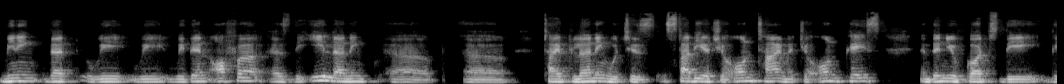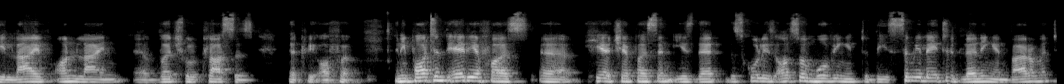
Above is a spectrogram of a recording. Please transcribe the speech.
meaning that we we we then offer as the e-learning uh, uh, type learning, which is study at your own time, at your own pace and then you've got the, the live online uh, virtual classes that we offer. An important area for us uh, here, Chairperson, is that the school is also moving into the simulated learning environment.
